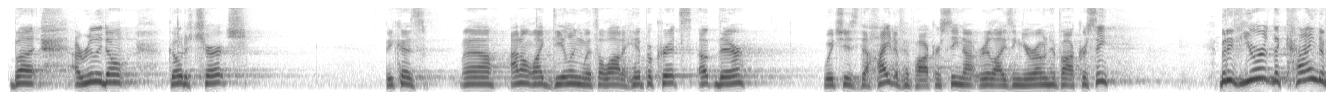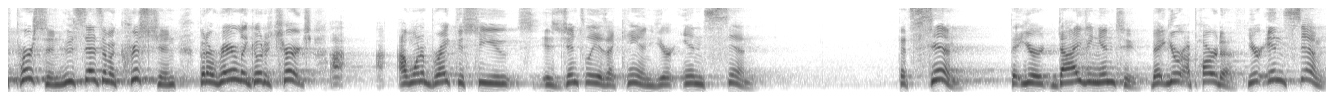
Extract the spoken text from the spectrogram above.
but I really don't go to church because, well, I don't like dealing with a lot of hypocrites up there, which is the height of hypocrisy, not realizing your own hypocrisy. But if you're the kind of person who says, I'm a Christian, but I rarely go to church, I, I, want to break this to you as gently as I can. You're in sin. That's sin that you're diving into, that you're a part of. You're in sin.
